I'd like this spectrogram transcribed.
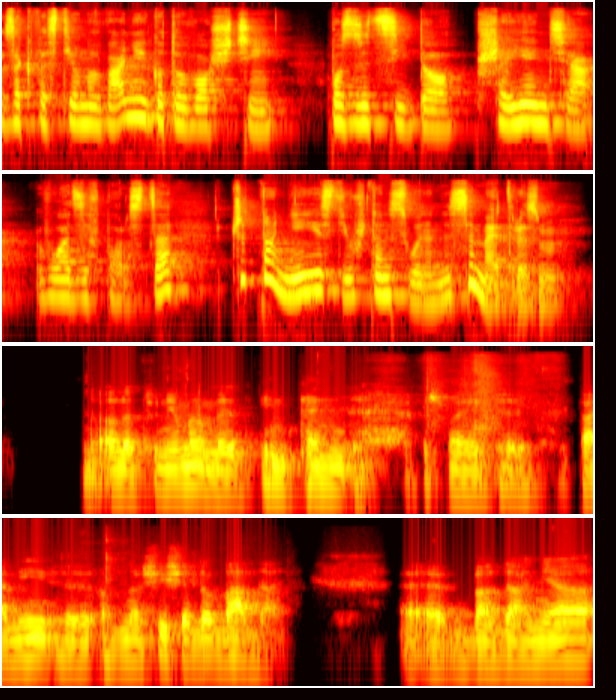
zakwestionowanie gotowości pozycji do przejęcia władzy w Polsce, czy to nie jest już ten słynny symetryzm? No ale tu nie mamy intencji. Pani y, odnosi się do badań. E, badania.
